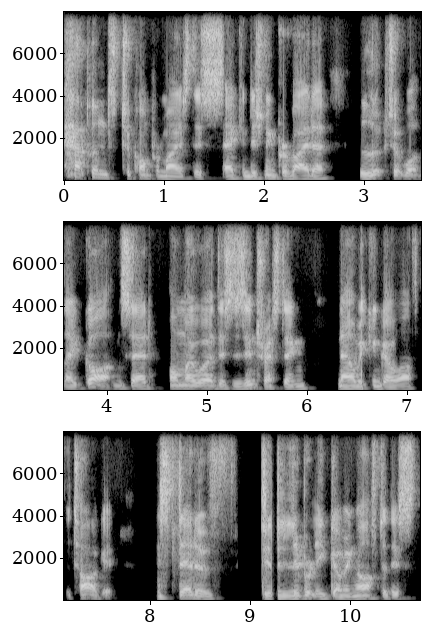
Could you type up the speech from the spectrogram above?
happened to compromise this air conditioning provider, looked at what they got and said, Oh my word, this is interesting. Now we can go after the target. Instead of deliberately going after this,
